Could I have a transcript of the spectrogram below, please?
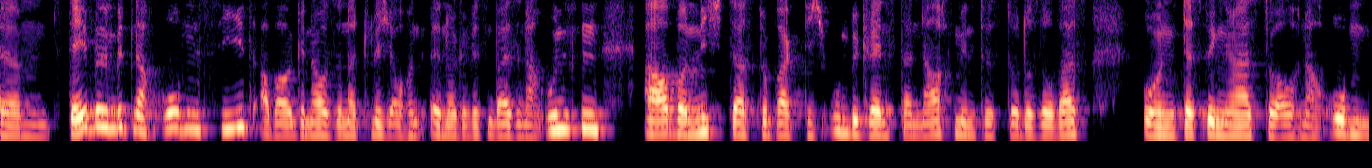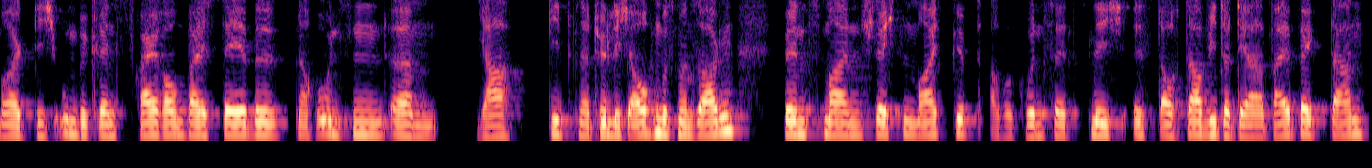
ähm, stable mit nach oben zieht, aber genauso natürlich auch in, in einer gewissen Weise nach unten, aber nicht, dass du praktisch unbegrenzt dann nachmintest oder sowas. Und deswegen hast du auch nach oben praktisch unbegrenzt Freiraum bei Stable. Nach unten, ähm, ja, geht es natürlich auch, muss man sagen, wenn es mal einen schlechten Markt gibt. Aber grundsätzlich ist auch da wieder der Buyback dann,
